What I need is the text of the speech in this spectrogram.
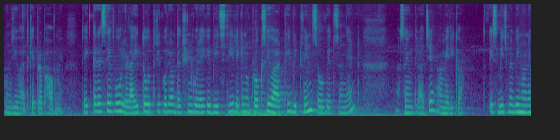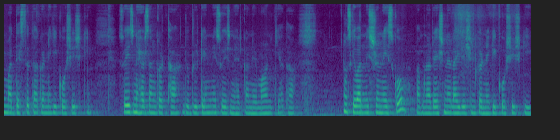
पूंजीवाद के प्रभाव में। तो एक तरह से वो लड़ाई तो उत्तरी कोरिया और दक्षिण कोरिया के बीच थी, लेकिन वो प्रॉक्सी वार थी बिटवीन सोवियत संघ एंड संयुक्त राज्य अमेरिका। तो इस बीच में भी इन्होंने मध्यस्थता करने की कोशिश की। स्वेज नहर संकट था, जो ब्रिटेन ने स्वेज नहर का निर्माण किया था। उसके बाद मिश्र ने इसको अपना रेशनलाइजेशन करने की कोशिश की।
